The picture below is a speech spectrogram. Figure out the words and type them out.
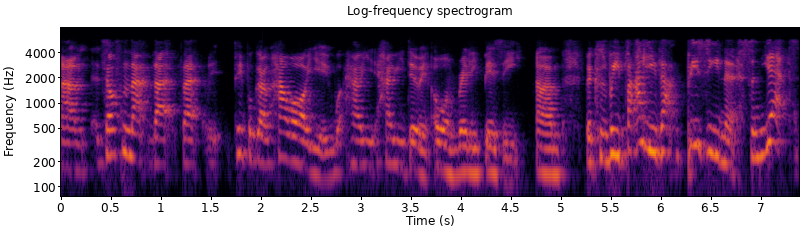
Um, it's often that that that people go, "How are you? How you how are you doing?" "Oh, I'm really busy," um, because we value that busyness, and yet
